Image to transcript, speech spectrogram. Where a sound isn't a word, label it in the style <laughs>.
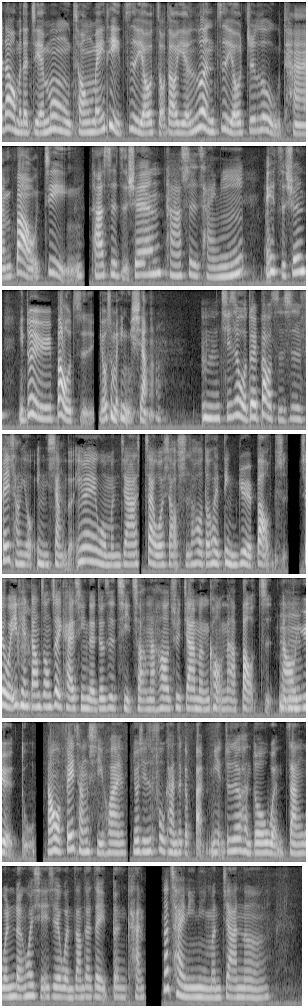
来到我们的节目，从媒体自由走到言论自由之路，谈报镜。他是子轩，他是彩妮。哎，子轩，你对于报纸有什么印象啊？嗯，其实我对报纸是非常有印象的，因为我们家在我小时候都会订阅报纸，所以我一天当中最开心的就是起床，然后去家门口拿报纸，然后阅读。嗯、然后我非常喜欢，尤其是副刊这个版面，就是有很多文章，文人会写一些文章在这里登刊。那彩妮，你们家呢？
